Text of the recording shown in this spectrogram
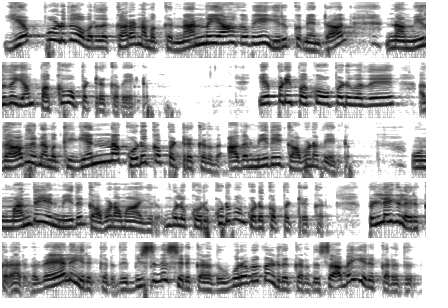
எப்பொழுது அவரது கரம் நமக்கு நன்மையாகவே இருக்கும் என்றால் நம் இருதயம் பக்குவப்பட்டிருக்க வேண்டும். எப்படி பக்குவப்படுவது? அதாவது நமக்கு என்ன கொடுக்கப்பட்டிருக்கிறது? அதன் மீதே கவனம் வேண்டும். உன் மந்தையின் மீது கவனமாயிரு. உங்களுக்கு ஒரு குடும்பம் கொடுக்கப்பட்டிருக்கிறது. பிள்ளைகள் இருக்கிறார்கள் வேலை இருக்கிறது பிஸ்னஸ் இருக்கிறது உறவுகள் இருக்கிறது சபை இருக்கிறது.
